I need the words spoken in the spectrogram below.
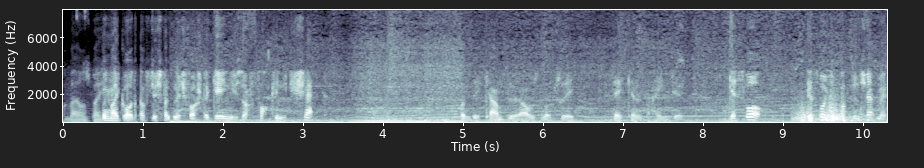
Miles Oh my god, I've just finished first again, you're fucking shit. Bundey, calm down. I was literally seconds behind you. Guess what? Guess what, you fucking shit, mate.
